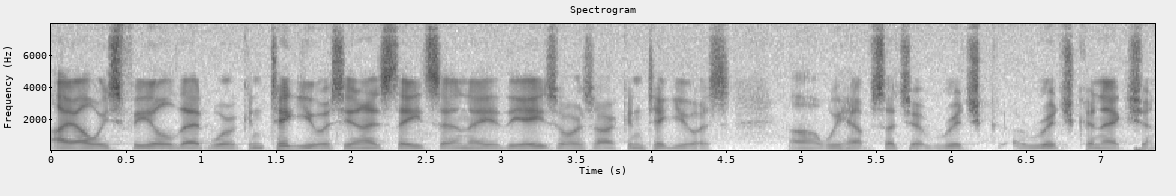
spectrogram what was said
I always feel that we're contiguous. The United States and the, the Azores are contiguous. Uh, we have such a rich, rich connection.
